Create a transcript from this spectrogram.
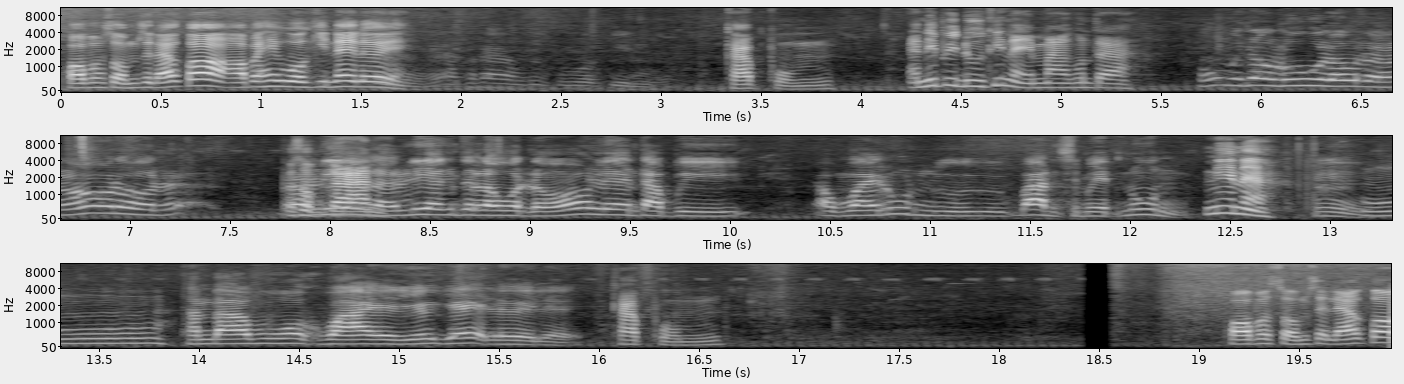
พอผสมเสร็จแล้วก็เอาไปให้วัวกินได้เลยแล้วก็ได้เอาไปตัวกิน ครับผม อันนี้ไปดูที่ไหนมาคุณตาโอ้ไม่ต้องรู้แล้วเนาะเนาะประสบการณ์ เเลี้ยงตลอดเนาะเลี้ยงตาปีเอาวัยรุ่นอยู่บ้านเสม็ดนู่นนี่นะอืมโอ้ทันดาวัวควายเยอะแยะเลยเลย ครับผม พอผสมเสร็จแล้วก็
